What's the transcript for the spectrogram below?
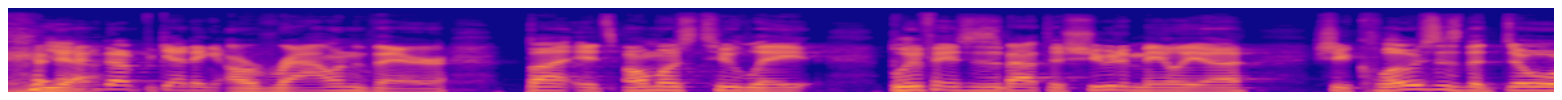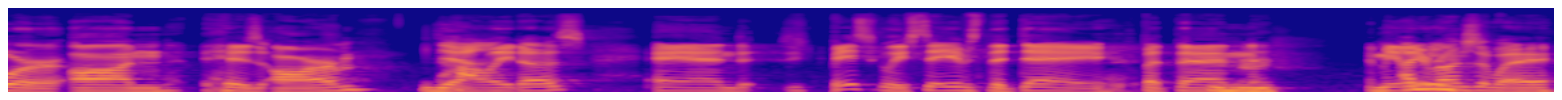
Yeah. end up getting around there, but it's almost too late. Blueface is about to shoot Amelia. She closes the door on his arm. Yeah. Holly does, and basically saves the day. But then Amelia Mm-hmm. I mean, runs away.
